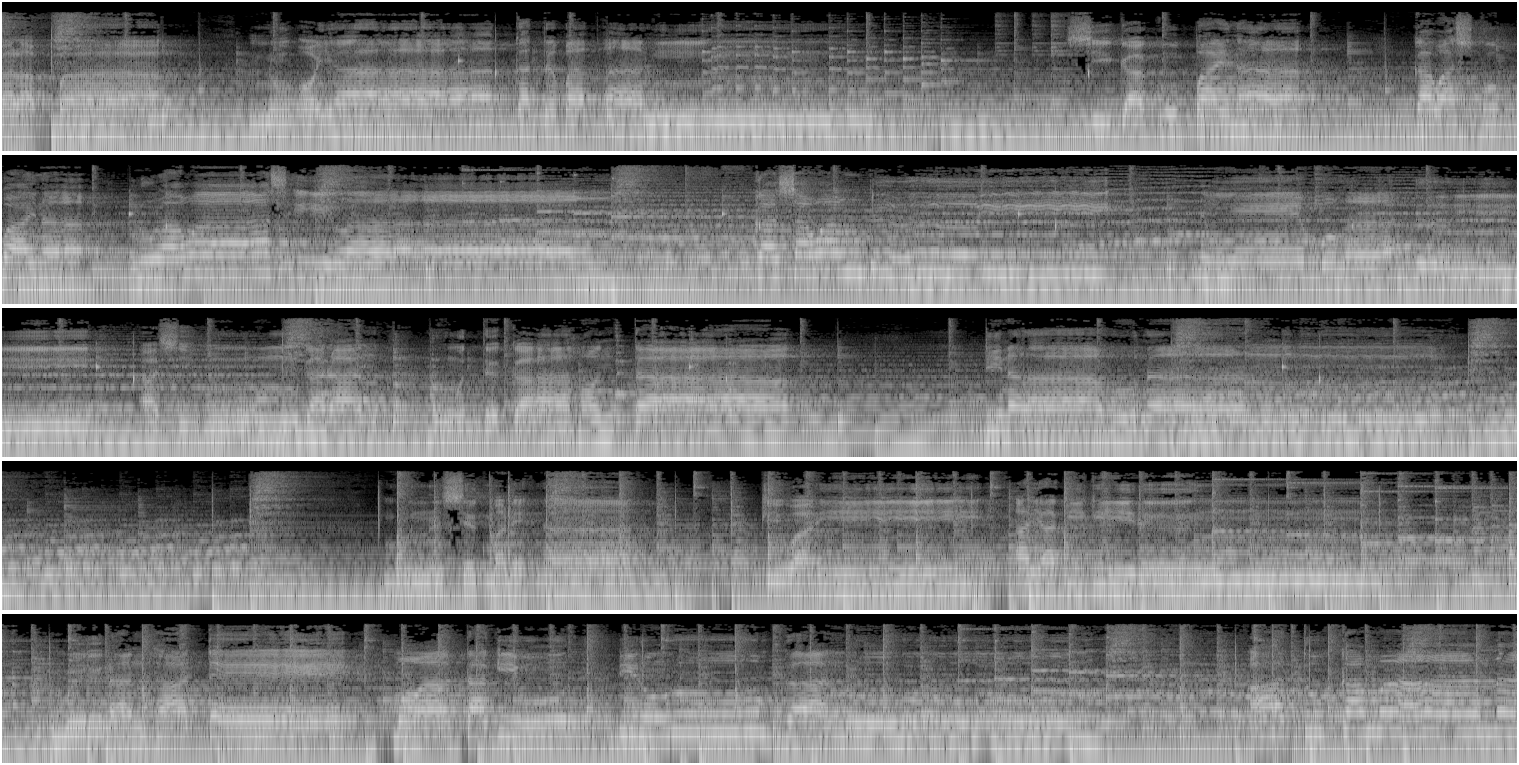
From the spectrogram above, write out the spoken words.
kalapa Nu oya katebak angin. Siga gupaina Kawas gupaina nulawan kasihmugaran mutekah hontak Dina lamunan Mun seug maneh giur dirungrum gandrung. Atuh kamana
